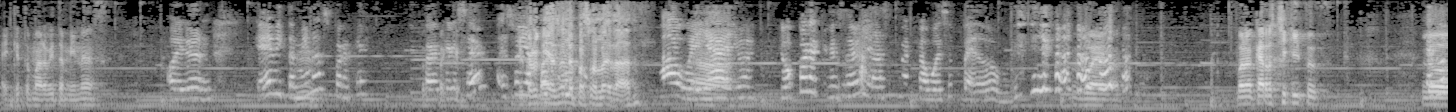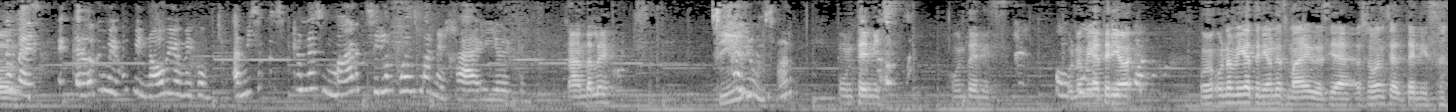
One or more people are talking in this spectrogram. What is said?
Hay que tomar vitaminas. Oigan, ¿qué? ¿Vitaminas? ¿Para qué? ¿Para ¿Para qué? crecer? Eso Yo ya creo que ya pasó. se le pasó la edad. Ah, güey, Ah. ya, yo, yo para crecer ya se me acabó ese pedo, güey. Bueno. Bueno, carros chiquitos. Es, lo que me, es lo que me dijo mi novio, me dijo, a mí se me hace que un Smart sí lo puedes manejar. Y yo de que, Ándale, Sí, un smart. un tenis. Un tenis. un Una amiga tenía, un- una amiga tenía un smile y decía, súbanse al tenis.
